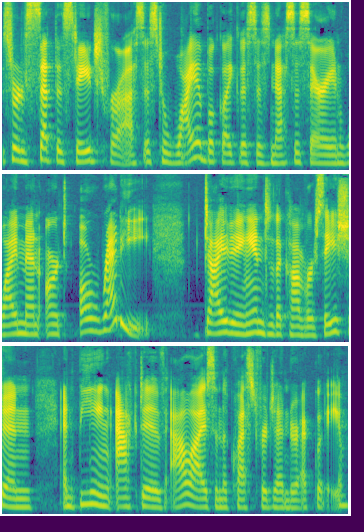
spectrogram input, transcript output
sort of set the stage for us as to why a book like this is necessary and why men aren't already diving into the conversation and being active allies in the quest for gender equity.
